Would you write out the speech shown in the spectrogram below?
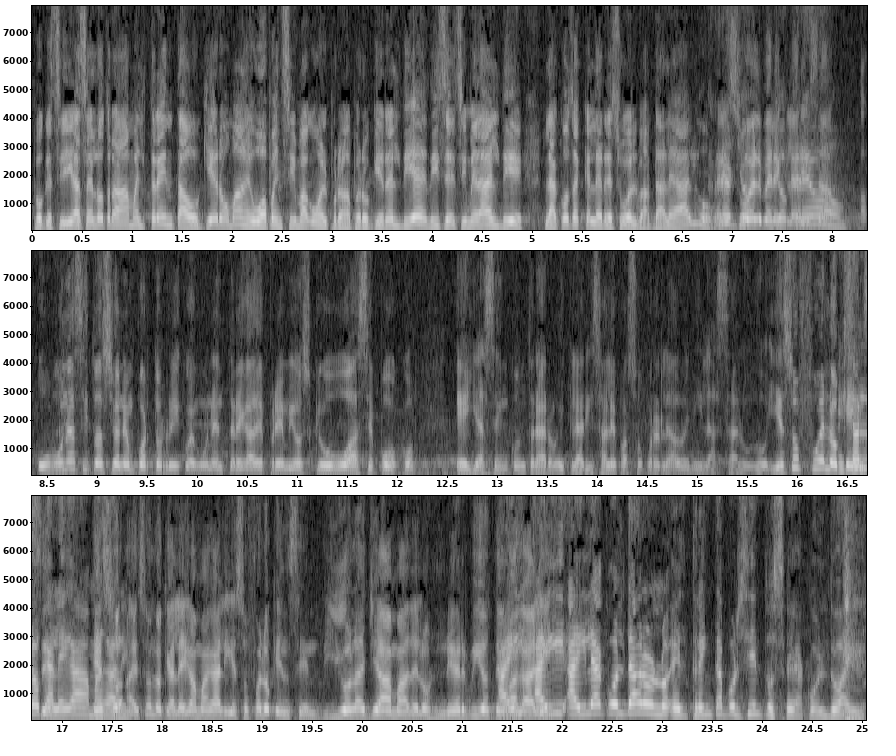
Porque si ella hace el otra, dame el 30 o quiero más, y para encima con el problema. Pero quiere el 10, dice, si me das el 10, la cosa es que le resuelva. Dale algo. Resuélvele, Clarisa. creo- Hubo una situación en Puerto Rico en una entrega de premios que hubo hace poco. Ellas se encontraron y Clarisa le pasó por el lado y ni la saludó. Y eso fue lo que Eso es lo que alega Magali. Eso, es lo que alega Magali. Eso fue lo que encendió la llama de los nervios de Ahí, Magali. ahí, ahí le acordaron, lo- el 30% se acordó ahí.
